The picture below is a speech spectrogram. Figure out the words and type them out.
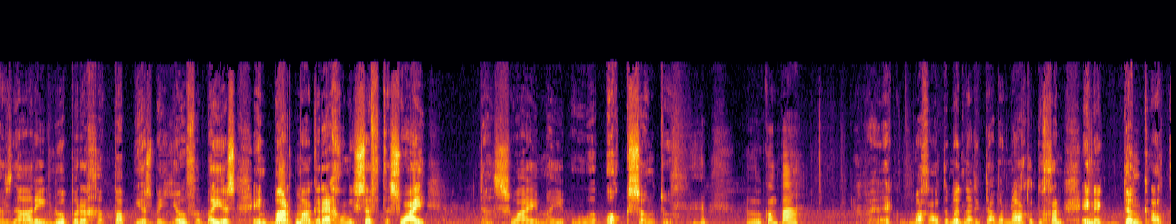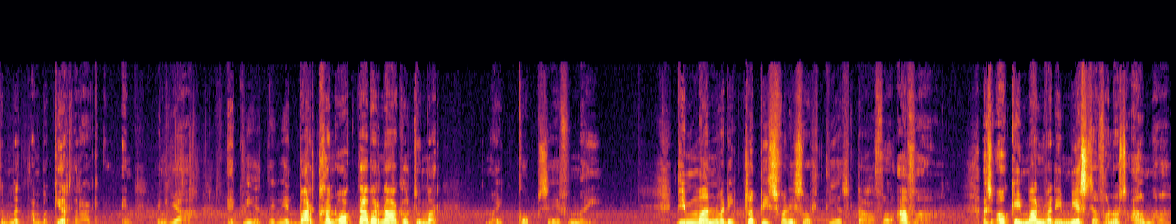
as daardie loperige pap eers by jou verby is en Bart maak reg om die sif te swaai, dan swaai my oë ook soontoe. Hoekom pa? Ek mag altyd na die tabernakel toe gaan en ek dink altyd aan bekeerd raak en en ja, ek weet, ek weet Bart gaan ook tabernakel toe, maar my kop sê vir my die man wat die klippies van die sorteertafel afhaal is ook die man wat die meeste van ons almal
